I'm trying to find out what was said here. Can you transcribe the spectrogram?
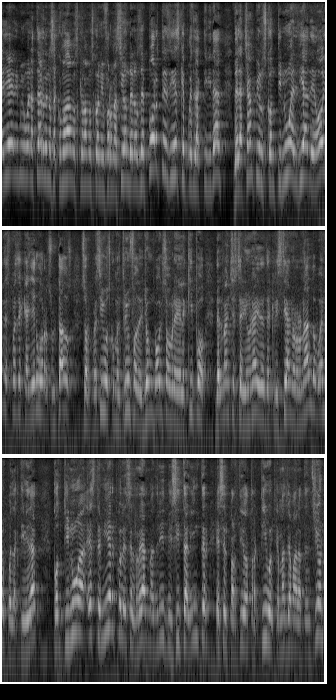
Nayeli, muy buena tarde. Nos acomodamos que vamos con la información de los deportes y es que pues la actividad de la Champions continúa el día de hoy después de que ayer hubo resultados sorpresivos como el triunfo del Young Boys sobre el equipo del Manchester United de Cristiano Ronaldo. Bueno, pues la actividad Continúa este miércoles el Real Madrid visita al Inter, es el partido atractivo, el que más llama la atención,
